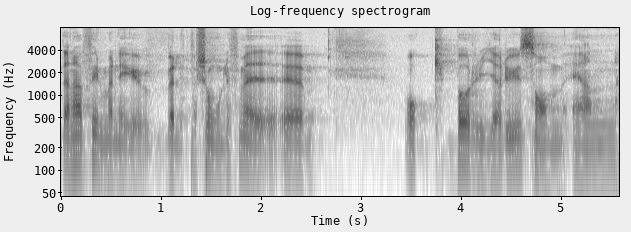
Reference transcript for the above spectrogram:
Den här filmen är ju väldigt personlig för mig och började ju som en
